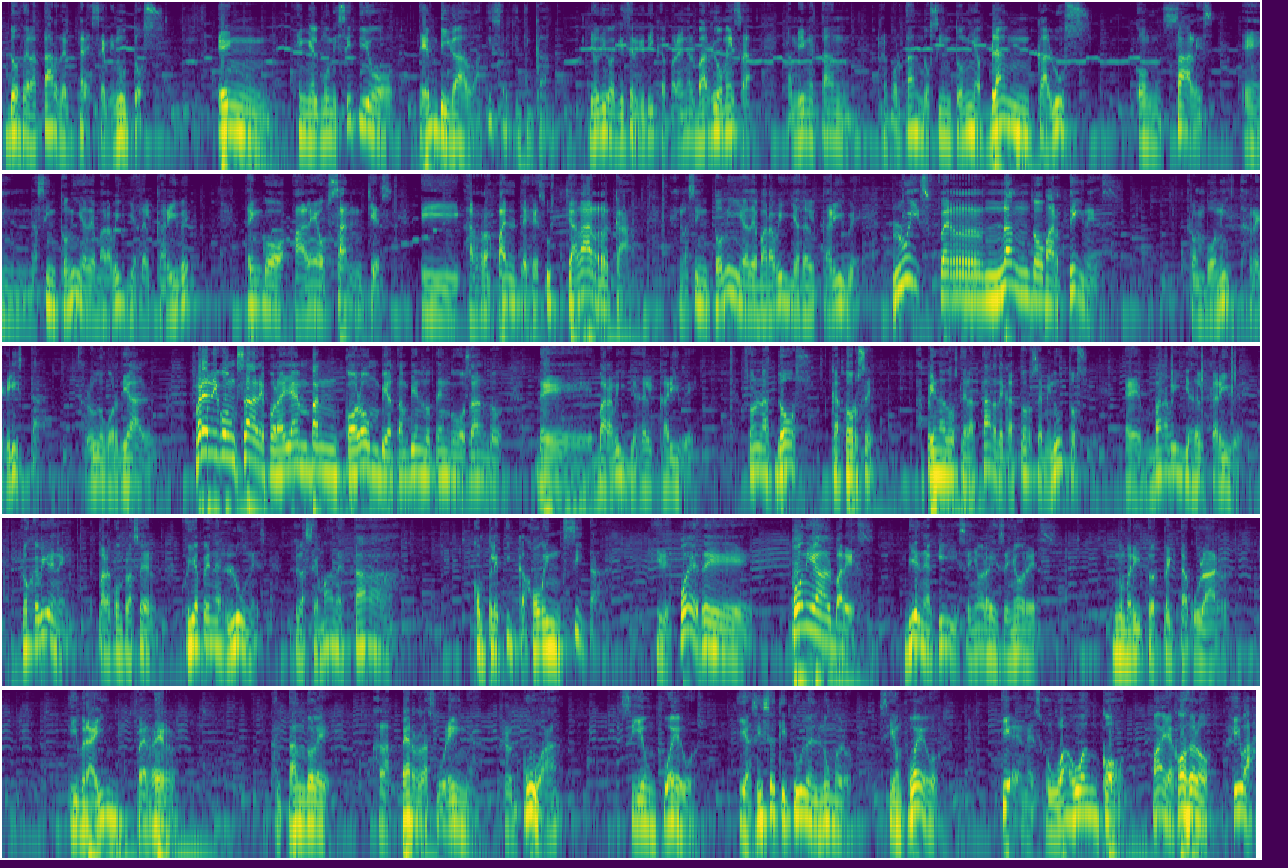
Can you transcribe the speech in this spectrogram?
2 de la tarde, 13 minutos. En, en el municipio de Envigado, aquí cerquitica, yo digo aquí cerquitica, para en el barrio Mesa, también están reportando sintonía Blanca Luz González en la sintonía de Maravillas del Caribe. Tengo a Leo Sánchez y a Rafael de Jesús Chalarca en la sintonía de Maravillas del Caribe. Luis Fernando Martínez, trombonista, reglista, saludo cordial Freddy González por allá en Bancolombia también lo tengo gozando de Maravillas del Caribe. Son las 2.14, apenas 2 de la tarde, 14 minutos en Maravillas del Caribe. Lo que viene para complacer, hoy apenas es lunes, la semana está completica, jovencita. Y después de Tony Álvarez, viene aquí, señoras y señores, numerito espectacular. Ibrahim Ferrer, cantándole a la perla sureña, pero en Cuba, Cienfuegos. Y así se titula el número, Cienfuegos. Tiene su guaguancó. Vaya, cógelo, ahí va.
